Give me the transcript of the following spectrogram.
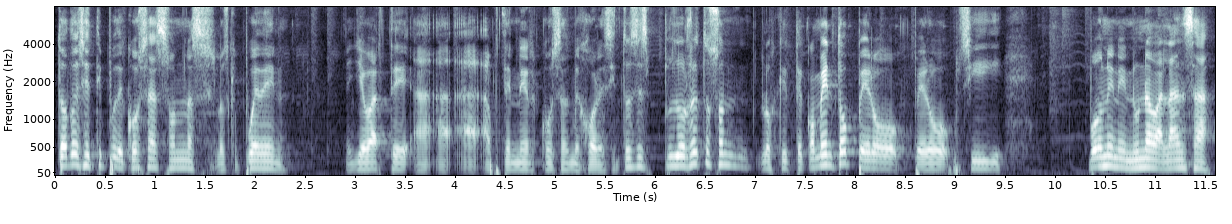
Todo ese tipo de cosas son las, los que pueden llevarte a, obtener cosas mejores. Entonces, pues los retos son los que te comento, pero, pero si ponen en una balanza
